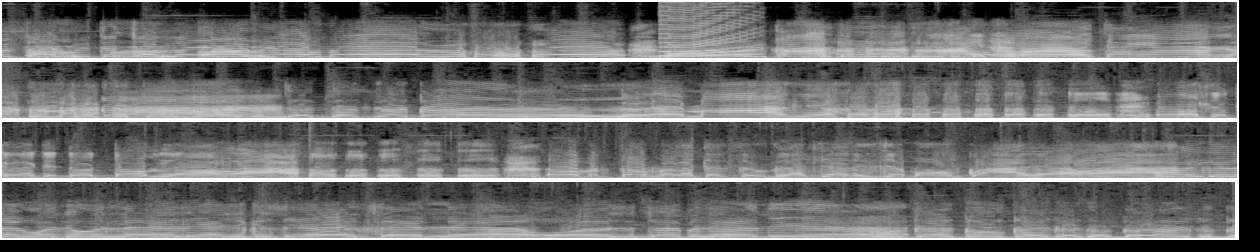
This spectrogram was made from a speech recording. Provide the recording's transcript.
มันแซงพี่จะจันเลยไม่เอานะเฮ้ยเฮ้ยเฮ้ยเฮ้ยดีดีกว่า ใจแอน เฮ้ยแกแกแกแกเย็นเย็นแกแก โดเรมอน เนี่ยเ ออจะกำลังจะโดนต้มแล้วอะเออมันต้มกำลังจะสุกแล้วเนี่ยหนึ่งชั่วโมงกว่าแล้วอะโอ้ยกำลังอุ่นๆเลยเนี่ยอยากจะเสียออนเซ็นเนี่ยโอ้ยสุดยอดไปเลยเนี่ยโอเคโอเคโอเคโอเคโอเคโอเค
